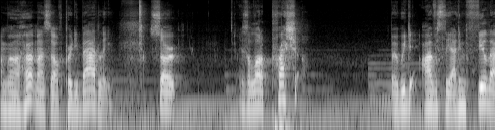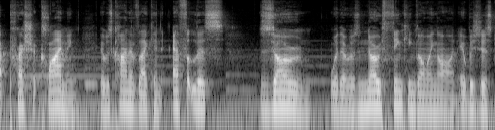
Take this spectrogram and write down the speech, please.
I'm gonna hurt myself pretty badly. So, there's a lot of pressure but we obviously I didn't feel that pressure climbing. It was kind of like an effortless zone where there was no thinking going on. It was just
